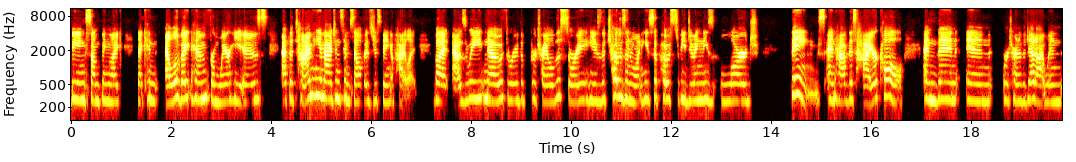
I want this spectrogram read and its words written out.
being something like that can elevate him from where he is. At the time, he imagines himself as just being a pilot. But as we know through the portrayal of the story, he's the chosen one. He's supposed to be doing these large things and have this higher call. And then in Return of the Jedi, when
